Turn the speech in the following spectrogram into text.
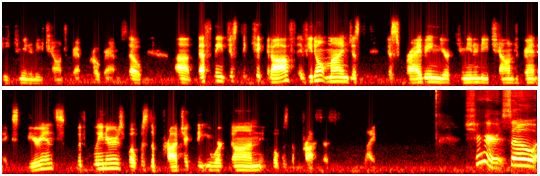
the Community Challenge Grant program. So uh, Bethany, just to kick it off, if you don't mind just describing your Community Challenge Grant experience with Gleaners, what was the project that you worked on? What was the process Sure. So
